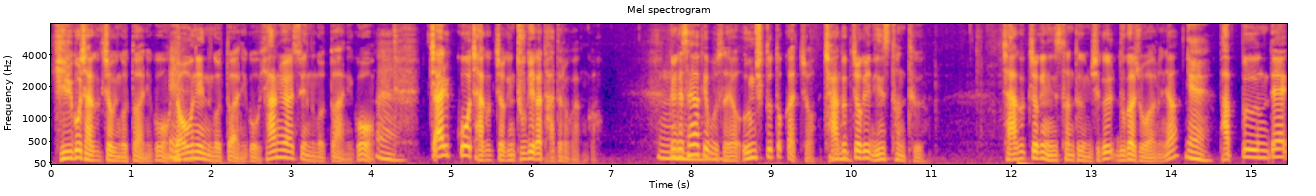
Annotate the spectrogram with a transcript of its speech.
길고 자극적인 것도 아니고 예. 여운이 있는 것도 아니고 향유할 수 있는 것도 아니고 예. 짧고 자극적인 두 개가 다 들어간 거. 그러니까 음. 생각해 보세요. 음식도 똑같죠. 자극적인 인스턴트. 자극적인 인스턴트 음식을 누가 좋아하느냐? 예. 바쁜데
